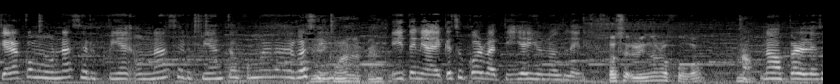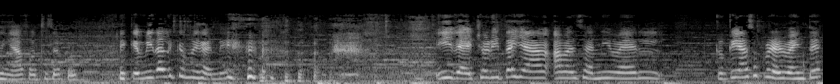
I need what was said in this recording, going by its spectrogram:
que era como una serpiente, una serpiente o como era, algo así. Sí, como. Y tenía de que su corbatilla y unos lentes. José Luis no lo jugó. No. No, pero le enseñaba fotos del juego. De que mira lo que me gané. y de hecho ahorita ya avancé al nivel, creo que ya superé el 20.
